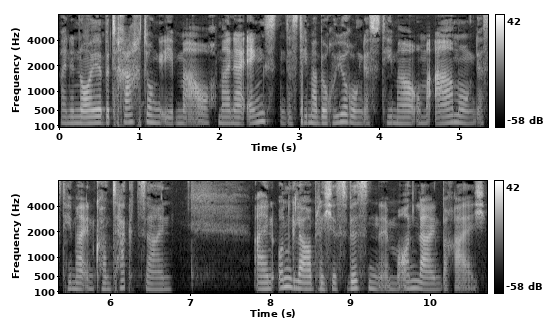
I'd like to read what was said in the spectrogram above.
eine neue Betrachtung eben auch meiner Ängsten, das Thema Berührung, das Thema Umarmung, das Thema in Kontakt sein, ein unglaubliches Wissen im Online-Bereich,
